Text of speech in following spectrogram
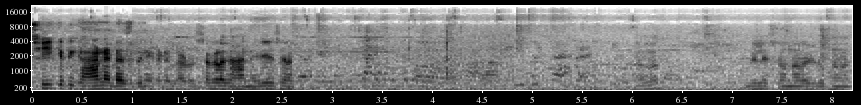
छी किती घाण आहे डस्टबिन इकडे लाडू. सगळं घाण आहे हे सर गेले सोनाराच्या दुकानात.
